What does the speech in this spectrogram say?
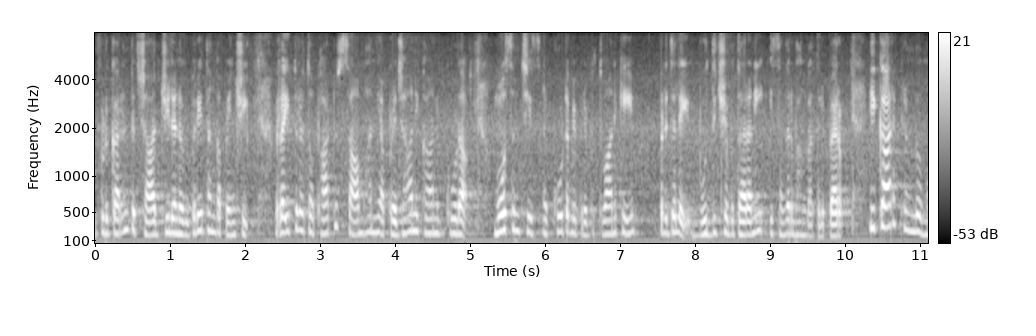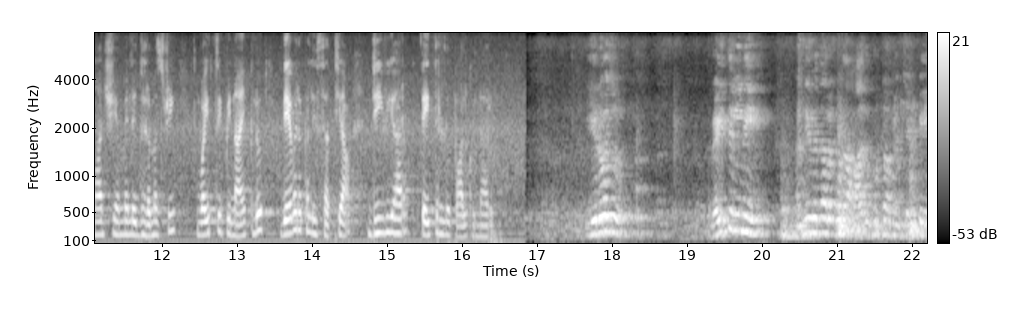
ఇప్పుడు కరెంటు ఛార్జీలను విపరీతంగా పెంచి రైతులతో పాటు సామాన్య ప్రజానికానికి కూడా మోసం చేసిన కూటమి ప్రభుత్వానికి ప్రజలే బుద్ధి చెబుతారని ఈ సందర్భంగా తెలిపారు. ఈ కార్యక్రమంలో మాజీ ఎమ్మెల్యే ధర్మశ్రీ వైసీపీ నాయకులు దేవరపల్లి సత్య డివిఆర్ తదితరులు పాల్గొన్నారు. ఈరోజు రైతుల్ని అన్ని విధాలు కూడా ఆదుకుంటామని చెప్పి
